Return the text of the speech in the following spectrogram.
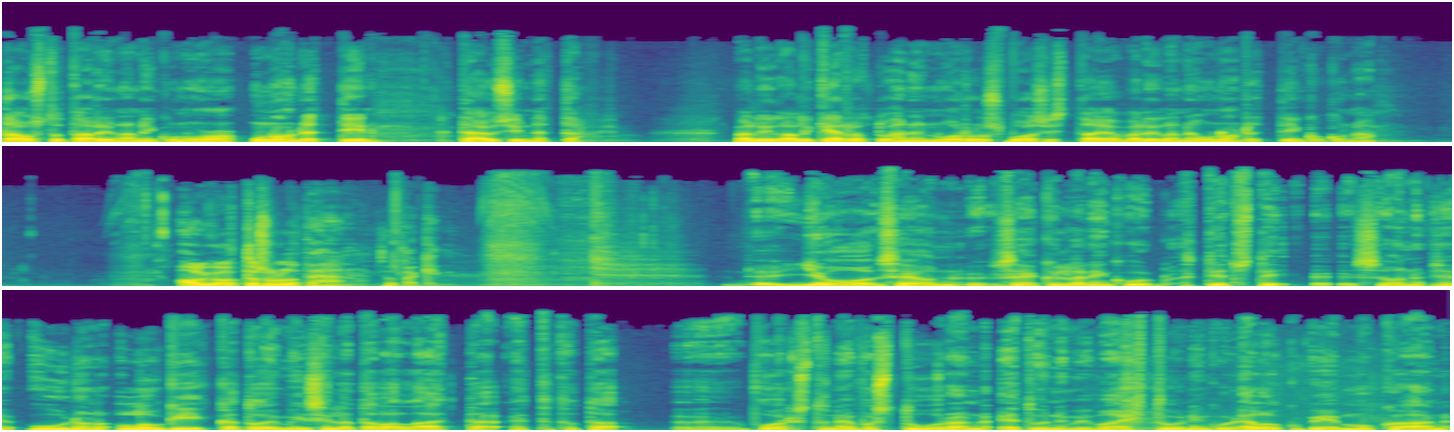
taustatarina niin kuin unohdettiin täysin, että välillä oli kerrottu hänen nuoruusvuosistaan ja välillä ne unohdettiin kokonaan. Oliko Otto sulla tähän jotakin? Joo, se on se kyllä niin kuin, tietysti se on se Uunon logiikka toimii sillä tavalla, että, että tota, vuoristoneuvos Tuuran etunimi vaihtuu niin kuin elokuvien mukaan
